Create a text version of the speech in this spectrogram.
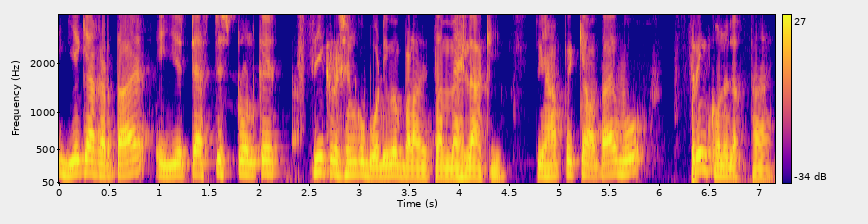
ये क्या करता है? ये टेस्टिस्ट्रोन के सीक्रेशन को बॉडी में बढ़ा देता है महिला की। तो यहाँ पे क्या होता है? वो श्रिंक होने लगता है।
